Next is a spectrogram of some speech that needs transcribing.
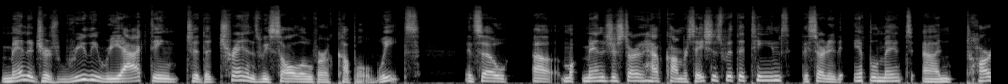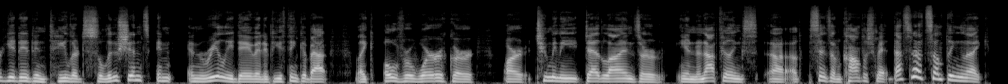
managers really reacting to the trends we saw over a couple of weeks. And so uh, managers started to have conversations with the teams. They started to implement uh, targeted and tailored solutions. And and really, David, if you think about like overwork or or too many deadlines or you know not feeling uh, a sense of accomplishment, that's not something like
